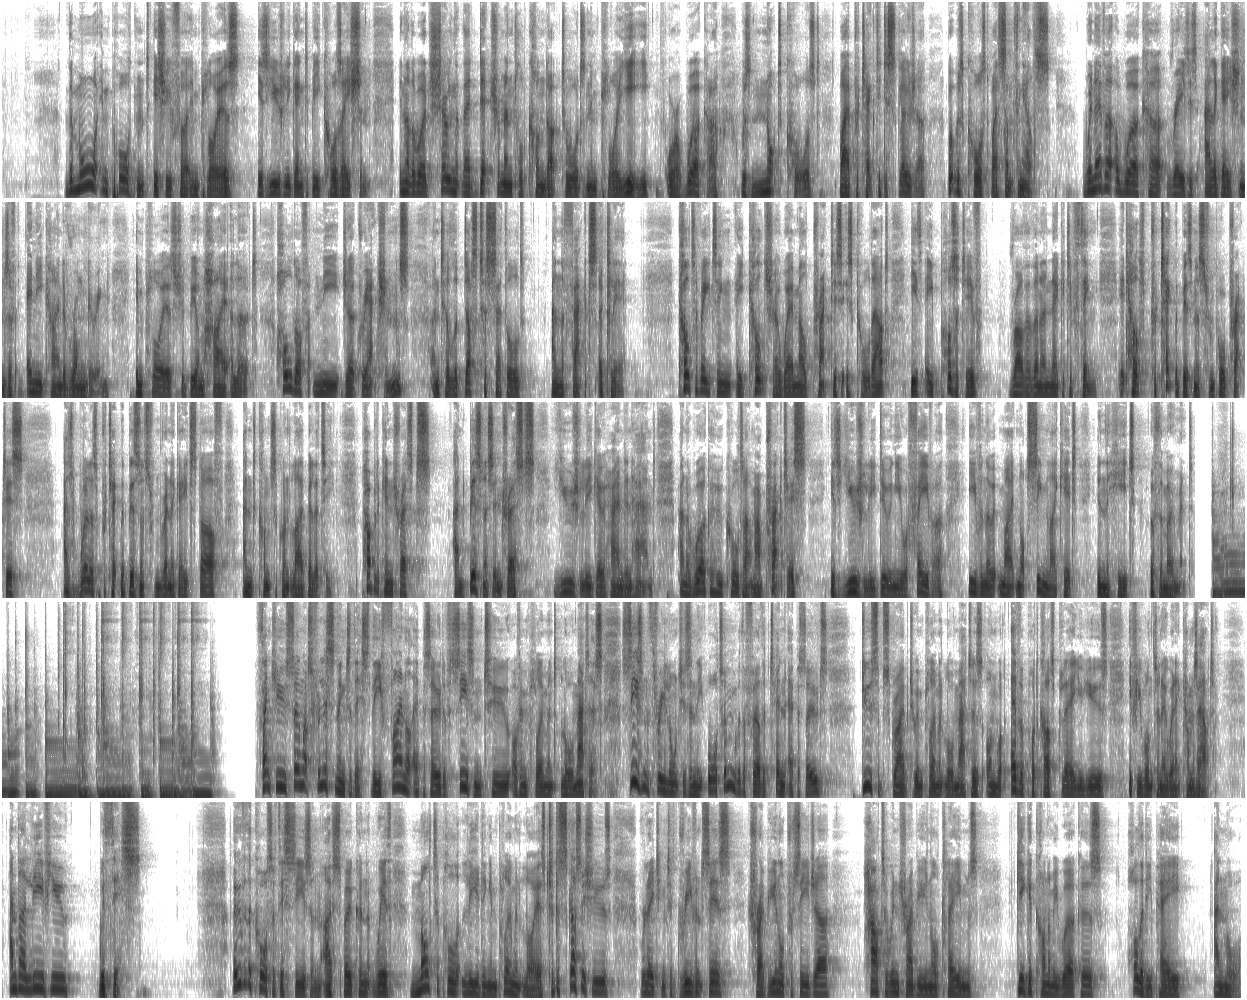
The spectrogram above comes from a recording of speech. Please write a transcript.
The more important issue for employers is usually going to be causation. In other words, showing that their detrimental conduct towards an employee or a worker was not caused by a protected disclosure, but was caused by something else. Whenever a worker raises allegations of any kind of wrongdoing, employers should be on high alert. Hold off knee jerk reactions until the dust has settled and the facts are clear. Cultivating a culture where malpractice is called out is a positive rather than a negative thing. It helps protect the business from poor practice, as well as protect the business from renegade staff and consequent liability. Public interests and business interests usually go hand in hand, and a worker who calls out malpractice is usually doing you a favour, even though it might not seem like it in the heat of the moment. Thank you so much for listening to this, the final episode of Season 2 of Employment Law Matters. Season 3 launches in the autumn with a further 10 episodes. Do subscribe to Employment Law Matters on whatever podcast player you use if you want to know when it comes out. And I leave you with this. Over the course of this season, I've spoken with multiple leading employment lawyers to discuss issues relating to grievances, tribunal procedure, how to win tribunal claims, gig economy workers, holiday pay, and more.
